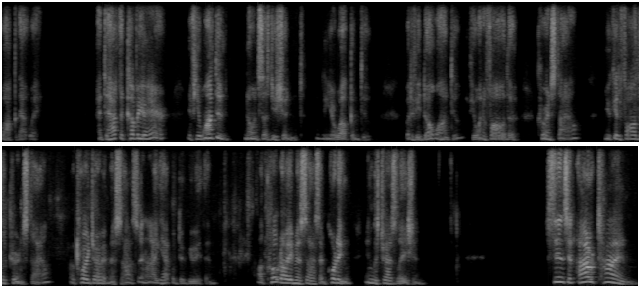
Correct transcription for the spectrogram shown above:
walk that way. And to have to cover your hair, if you want to, no one says you shouldn't. You're welcome to. But if you don't want to, if you want to follow the current style, you can follow the current style according to Rabbi Messas, and I happen to agree with him. I'll quote Rabbi Messas, I'm quoting English translation. Since in our time,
